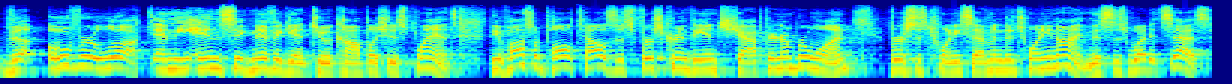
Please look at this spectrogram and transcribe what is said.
the overlooked and the insignificant to accomplish his plans? The apostle Paul tells us 1 Corinthians chapter number 1 verses 27 to 29. This is what it says.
